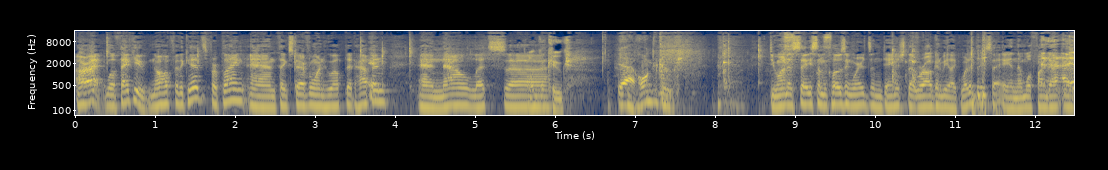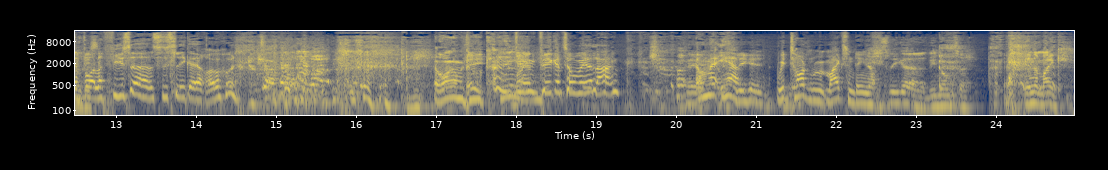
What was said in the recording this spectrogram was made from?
All right. Well, thank you, No Hope for the Kids, for playing, and thanks to everyone who helped it happen. And now let's. Hold Uh, the kook. yeah, Runkekook. do you want to say some closing words in Danish that we're all going to be like, what did they say? And then we'll find out. Jeg maybe- boller fisser, og så slikker jeg røvhul. Min pik er to meter lang. Yeah. We taught Mike some Danish. Slikker din numse. In the mic.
